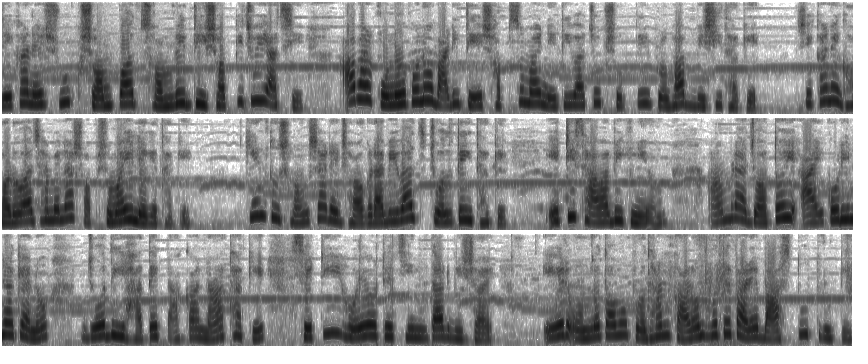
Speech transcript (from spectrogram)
যেখানে সুখ, সম্পদ, সমৃদ্ধি সব কিছুই আছে, আবার কোনো কোনো বাড়িতে সবসময় নেতিবাচক শক্তির প্রভাব বেশি থাকে, সেখানে ঘরোয়া ঝামেলা সবসময়ই লেগে থাকে। কিন্তু সংসারে ঝগড়া বিবাদ চলতেই থাকে, এটি স্বাভাবিক নিয়ম। আমরা যতই আয় করি না কেন, যদি হাতে টাকা না থাকে, সেটি হয়ে ওঠে চিন্তার বিষয়। এর অন্যতম প্রধান কারণ হতে পারে বাস্তু ত্রুটি।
